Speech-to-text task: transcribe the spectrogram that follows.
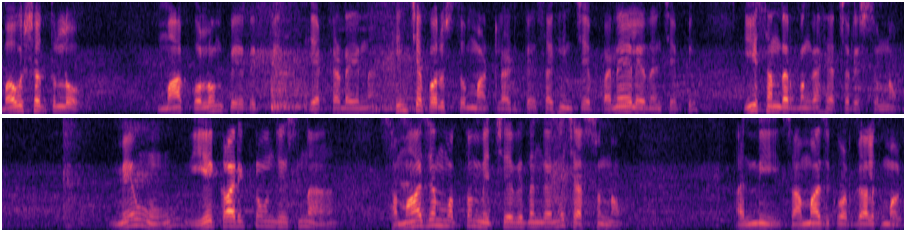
భవిష్యత్తులో మా కులం పేరెత్తి ఎక్కడైనా కించపరుస్తూ మాట్లాడితే సహించే పనే లేదని చెప్పి ఈ సందర్భంగా హెచ్చరిస్తున్నాం. మేము ఏ కార్యక్రమం చేసినా సమాజం మొత్తం మెచ్చే విధంగానే చేస్తున్నాం. అన్ని సామాజిక వర్గాలకు మాకు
